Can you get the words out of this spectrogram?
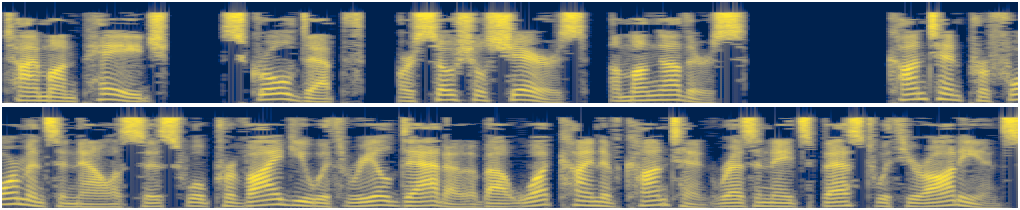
time on page, scroll depth, or social shares, among others. Content performance analysis will provide you with real data about what kind of content resonates best with your audience,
